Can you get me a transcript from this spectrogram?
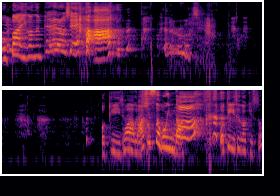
오빠 이거는 페레로쉐. 아. 어떻게 이 와 생각을 했어? 맛있어 보인다. 어떻게 이 생각했어?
